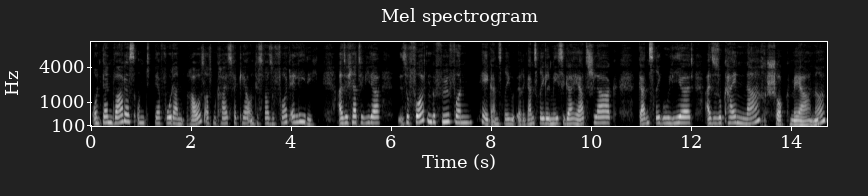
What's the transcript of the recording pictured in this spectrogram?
Und dann war das und der fuhr dann raus aus dem Kreisverkehr und das war sofort erledigt. Also ich hatte wieder sofort ein Gefühl von, hey, ganz, ganz regelmäßiger Herzschlag, ganz reguliert, also so kein Nachschock mehr, ne?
